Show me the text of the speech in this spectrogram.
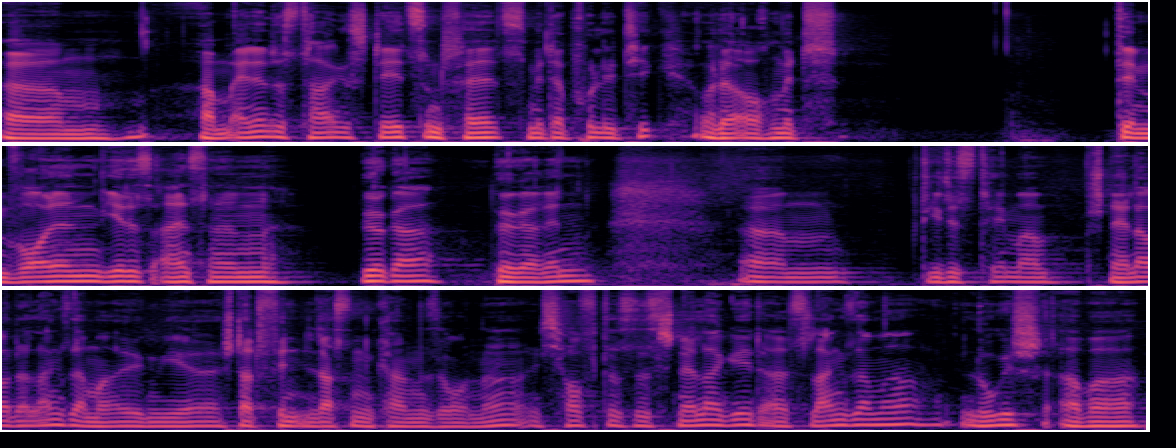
Ähm, am Ende des Tages steht es und fällt es mit der Politik oder auch mit dem Wollen jedes einzelnen Bürger, Bürgerin, ähm, die das Thema schneller oder langsamer irgendwie stattfinden lassen kann. So, ne? Ich hoffe, dass es schneller geht als langsamer, logisch, aber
